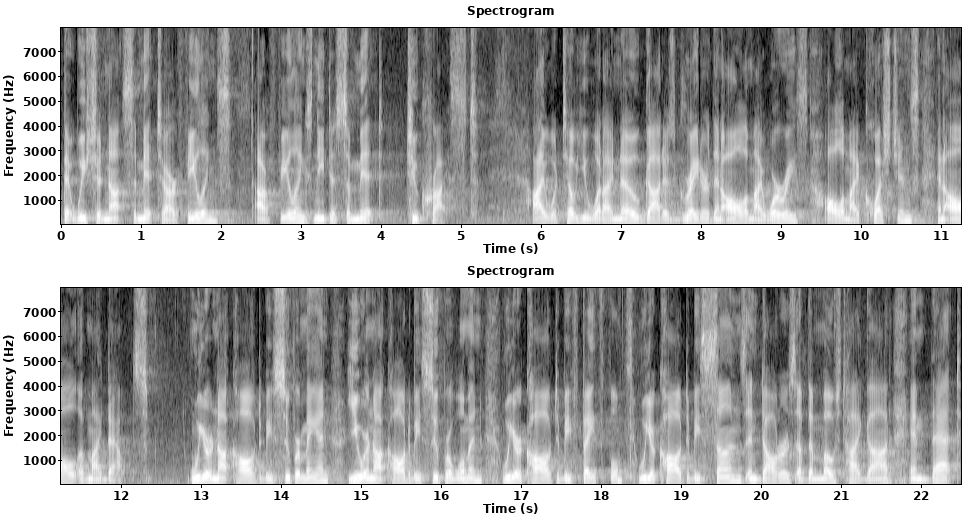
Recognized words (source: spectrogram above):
that we should not submit to our feelings. Our feelings need to submit to Christ. I will tell you what I know God is greater than all of my worries, all of my questions, and all of my doubts. We are not called to be Superman. You are not called to be Superwoman. We are called to be faithful. We are called to be sons and daughters of the Most High God, and that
